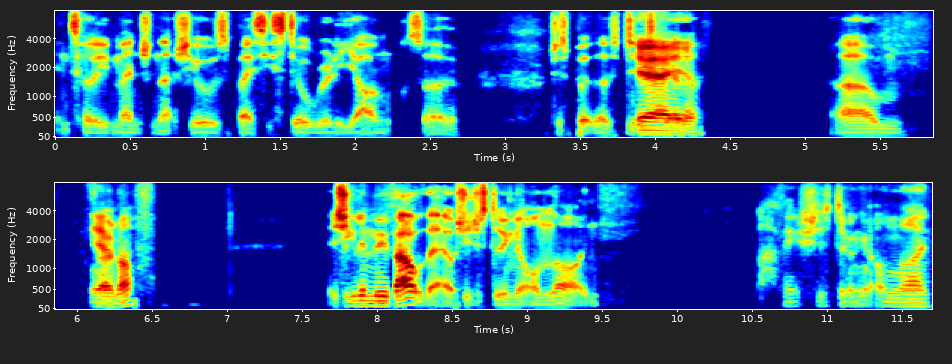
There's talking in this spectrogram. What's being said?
until he mentioned that she was basically still really young. So just put those two Yeah, yeah. together. Um, fair Yeah. enough. Is she going to move out there, or is she just doing it online? I think she's doing it online.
